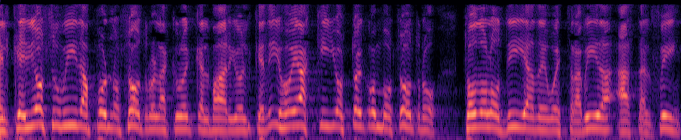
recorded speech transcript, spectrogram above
el que dio su vida por nosotros la cruz del Calvario, el que dijo, he aquí yo estoy con vosotros todos los días de vuestra vida hasta el fin.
